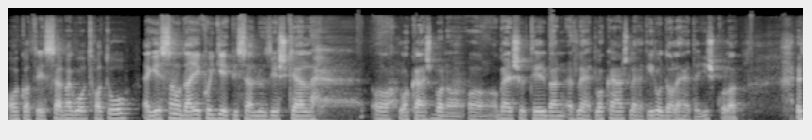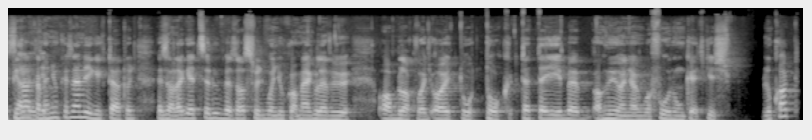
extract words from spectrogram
alkatrészsel megoldható, egészen odáig, hogy gépi szellőzés kell a lakásban, a, a belső térben. Ez lehet lakás, lehet iroda, lehet egy iskola. Egy pillanatra menjünk ezen végig, tehát hogy ez a legegyszerűbb, ez az, hogy mondjuk a meglevő ablak vagy ajtó tok tetejébe a műanyagba fúrunk egy kis lukat,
